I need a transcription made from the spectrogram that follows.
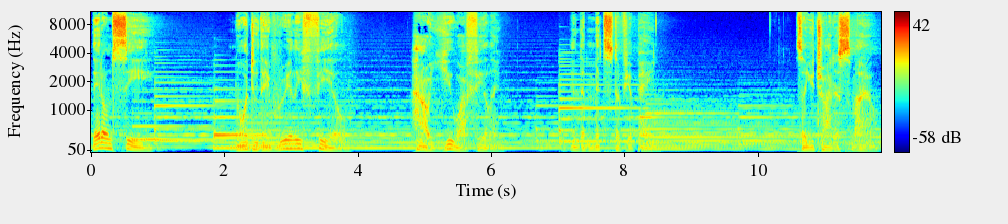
They don't see, nor do they really feel how you are feeling in the midst of your pain. So you try to smile.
